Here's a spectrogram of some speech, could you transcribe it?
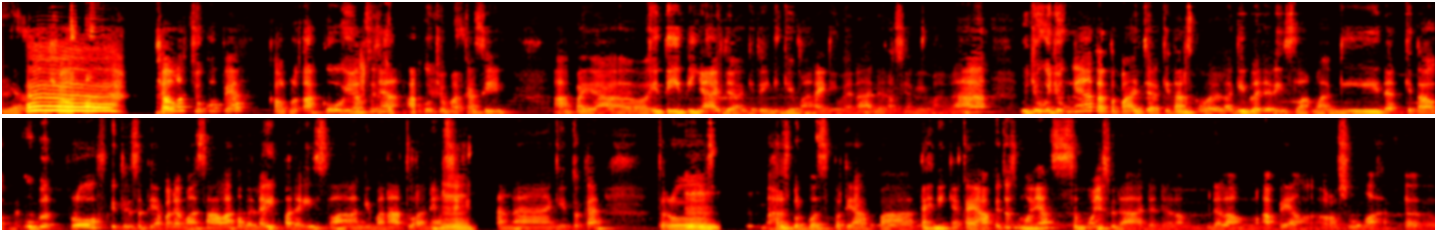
iya Allah Ah, insya Allah cukup ya kalau menurut aku. Ya maksudnya aku cuma kasih apa ya eh, inti-intinya aja gitu. Ini gimana ini gimana dan harusnya gimana. Ujung-ujungnya tetap aja kita harus kembali lagi belajar Islam lagi dan kita uber proof gitu setiap ada masalah kembali lagi pada Islam gimana aturannya harusnya mm-mm, gimana gitu kan. Terus mm-mm. harus berbuat seperti apa tekniknya kayak apa itu semuanya semuanya sudah ada dalam dalam apa yang Rasulullah eh,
